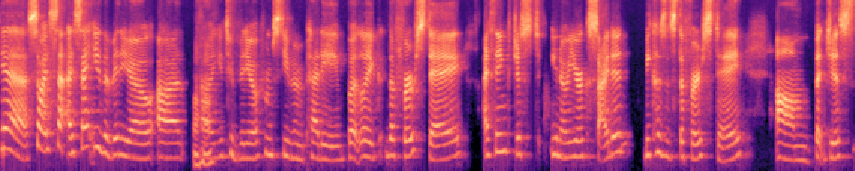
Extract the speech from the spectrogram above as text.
Yeah, so I sent I sent you the video, uh, Uh-huh. uh YouTube video from Stephen Petty. But like the first day, I think just you know you're excited because it's the first day, um, but just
